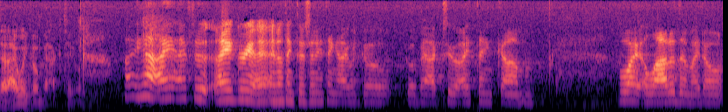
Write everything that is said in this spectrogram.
that I would go back to. Uh, yeah, I I have to. I agree. I, I don't think there's anything I would go go back to. I think, um, boy, a lot of them I don't.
